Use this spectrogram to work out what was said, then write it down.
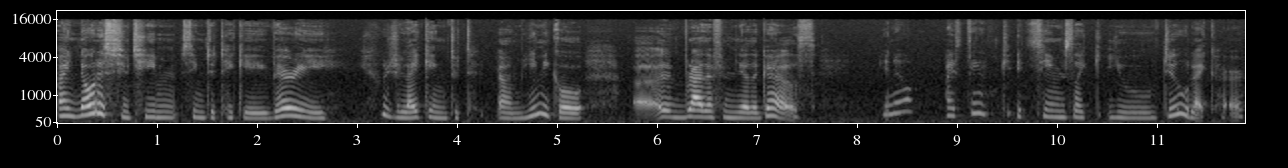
I noticed you team seem to take a very huge liking to um, Himiko, uh, rather from the other girls. You know, I think it seems like you do like her,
